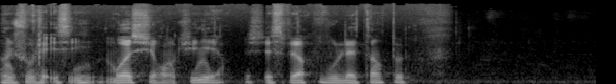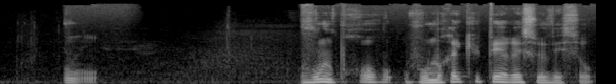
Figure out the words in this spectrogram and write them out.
Je vous l'ai dit, moi, je suis rancunière. J'espère que vous l'êtes un peu. Vous, vous me récupérez ce vaisseau,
